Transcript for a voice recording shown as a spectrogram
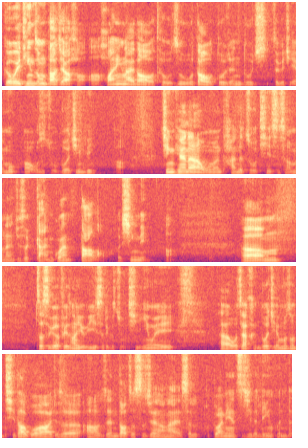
各位听众，大家好啊！欢迎来到《投资悟道，渡人渡己》这个节目啊！我是主播金兵啊。今天呢，我们谈的主题是什么呢？就是感官、大脑和心灵啊。嗯，这是个非常有意思的一个主题，因为呃，我在很多节目中提到过啊，就是啊，人到这世界上来是锻炼自己的灵魂的，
